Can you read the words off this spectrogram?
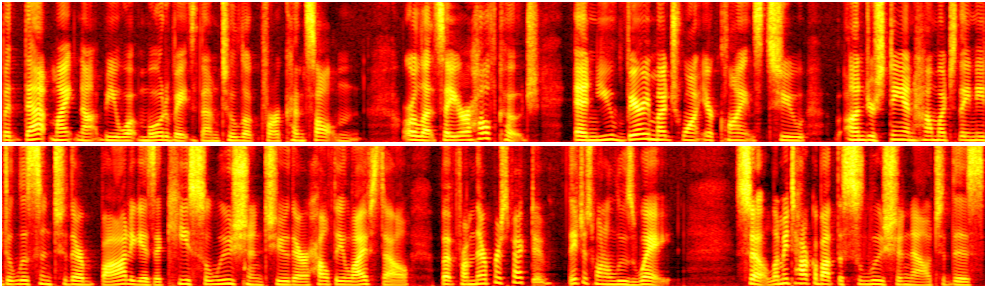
But that might not be what motivates them to look for a consultant. Or let's say you're a health coach and you very much want your clients to understand how much they need to listen to their body as a key solution to their healthy lifestyle. But from their perspective, they just want to lose weight. So, let me talk about the solution now to this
